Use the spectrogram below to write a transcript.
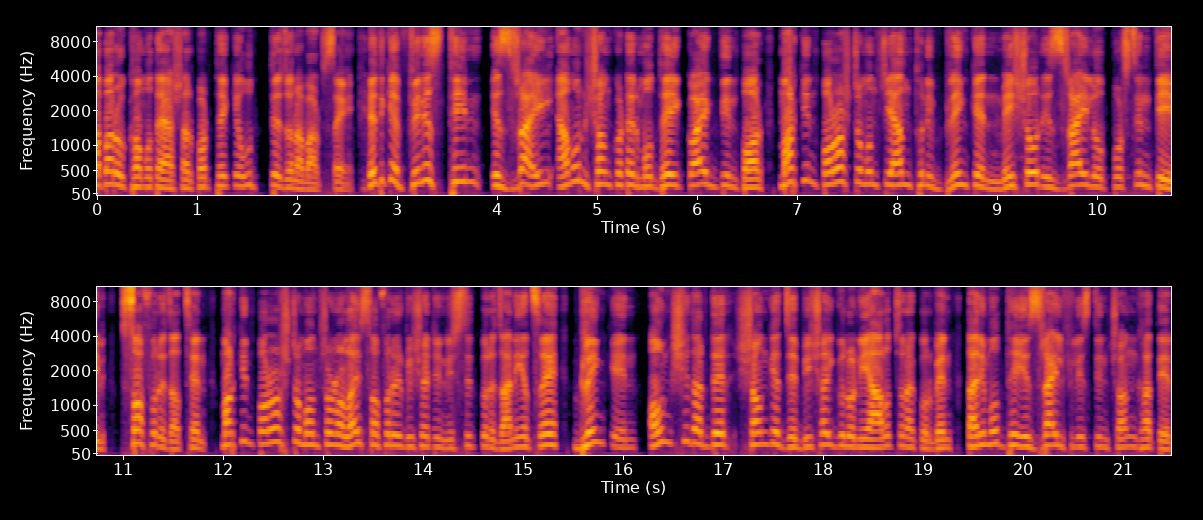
আবারও ক্ষমতায় আসার পর থেকে উত্তেজনা বাড়ছে। এদিকে ফিলিস্তিন ইসরায়েল এমন সংকটের মধ্যেই কয়েকদিন পর মার্কিন পররাষ্ট্রমন্ত্রী অ্যান্থনি ব্লিংকেন মেশর, ইসরায়েল ও পশ্চিম তীর সফরে যাচ্ছেন। মার্কিন পররাষ্ট্র মন্ত্রণালয় সফরের বিষয়টি নিশ্চিত করে জানিয়েছে, ব্লিংকেন অংশীদারদের সঙ্গে যে বিষয়গুলো নিয়ে আলোচনা করবেন, তারই মধ্যে ইসরায়েল ফিলিস্তিন সংঘাতের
